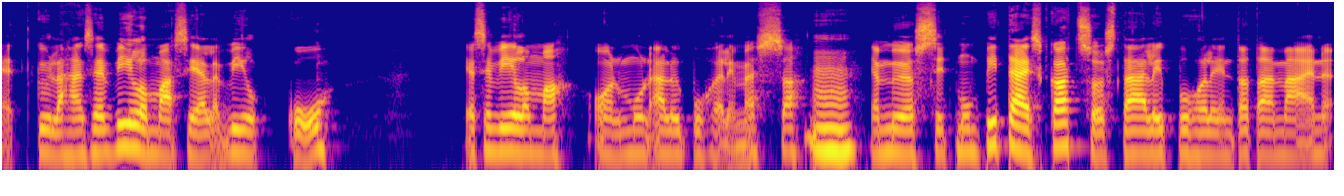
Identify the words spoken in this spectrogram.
että kyllähän se Vilma siellä vilkkuu, ja se Vilma on mun älypuhelimessa. Mm. Ja myös sit mun pitäisi katsoa sitä älypuhelinta, tai mä en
